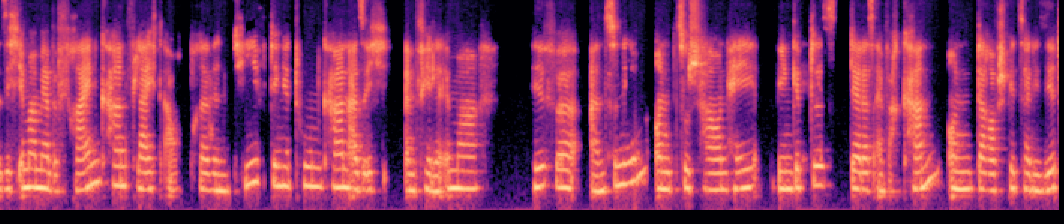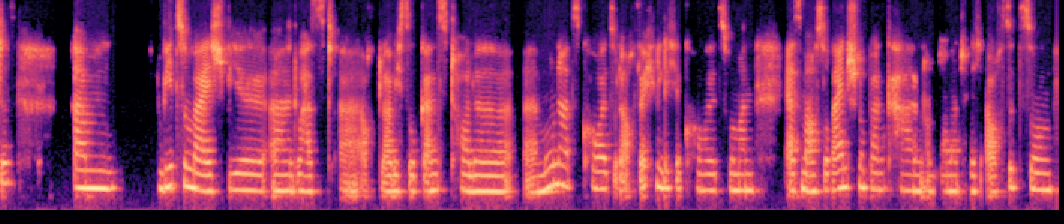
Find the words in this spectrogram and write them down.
sich immer mehr befreien kann, vielleicht auch präventiv Dinge tun kann. Also ich empfehle immer, Hilfe anzunehmen und zu schauen, hey, wen gibt es, der das einfach kann und darauf spezialisiert ist. Ähm, wie zum Beispiel, äh, du hast äh, auch, glaube ich, so ganz tolle äh, Monatscalls oder auch wöchentliche Calls, wo man erstmal auch so reinschnuppern kann und dann natürlich auch Sitzungen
